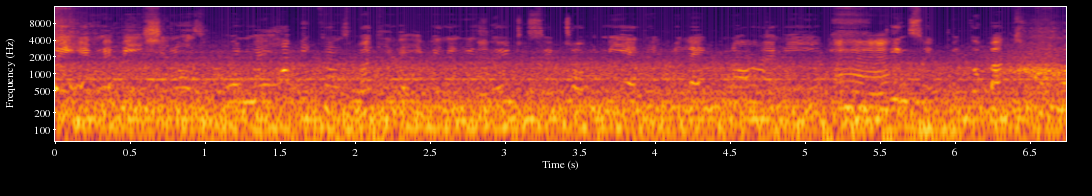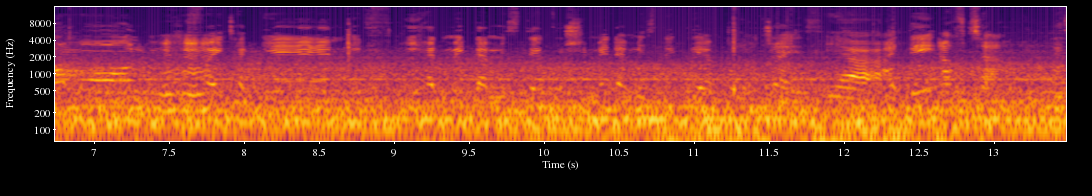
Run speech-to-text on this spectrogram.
way, and maybe she knows when my hubby comes back in the evening, he's going to sweet talk me and he'll be like, "No, honey, Mhm. things will go back to normal. We will Mhm. fight again." If he had made a mistake or she made a mistake, they apologize Yeah. a day after the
